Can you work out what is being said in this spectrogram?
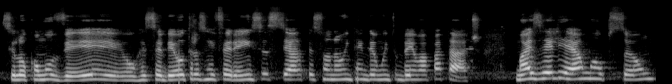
se locomover ou receber outras referências se a pessoa não entendeu muito bem o mapa tátil. Mas ele é uma opção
